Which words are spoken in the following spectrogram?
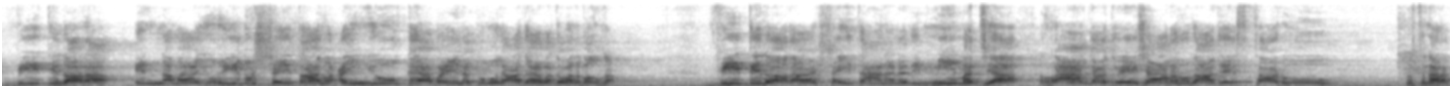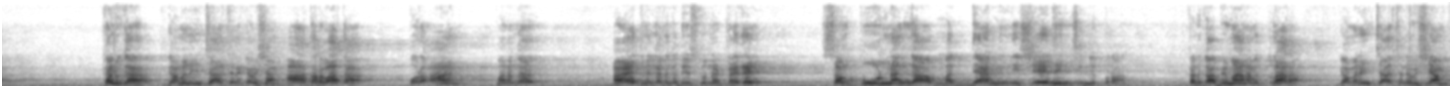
వీటి ద్వారా ఇన్నమా యురీదు శైతాను అంయూక్యమైన కుముల అదావత వాళ్ళ బగుదా. వీటి ద్వారా శైతాన్ అనేది మీ మధ్య రాగ ద్వేషాలను రాజేస్తాడు. చూస్తున్నారా? కనుక గమనించాల్సిన విషయం ఆ తర్వాత ఖురాన్ మనం ఆయతను కనుక తీసుకున్నట్లయితే సంపూర్ణంగా మద్యాన్ని నిషేధించింది ఖురాన్. కనుక అభిమాన మిత్రులారా గమనించాల్సిన విషయం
